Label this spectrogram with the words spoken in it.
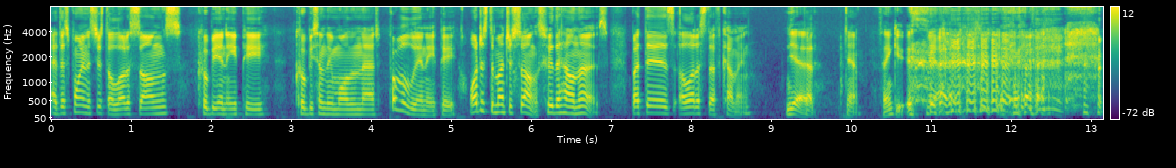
at this point, it's just a lot of songs. Could be an EP. Could be something more than that. Probably an EP or just a bunch of songs. Who the hell knows? But there's a lot of stuff coming. Yeah. That- yeah. Thank you.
